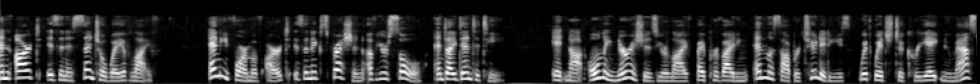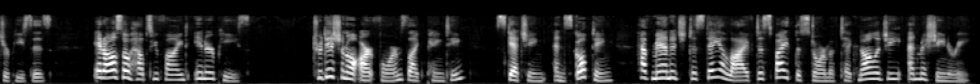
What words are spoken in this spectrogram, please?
And art is an essential way of life. Any form of art is an expression of your soul and identity. It not only nourishes your life by providing endless opportunities with which to create new masterpieces, it also helps you find inner peace. Traditional art forms like painting, sketching, and sculpting have managed to stay alive despite the storm of technology and machinery.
